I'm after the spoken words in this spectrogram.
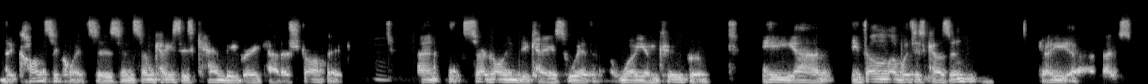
the consequences in some cases can be very catastrophic, mm. and that's certainly the case with William Cowper. He uh, he fell in love with his cousin. Okay, uh, that's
